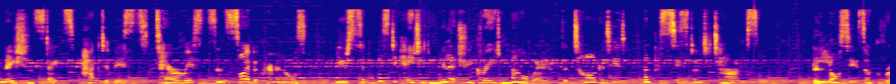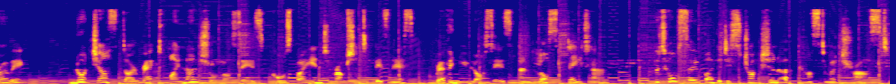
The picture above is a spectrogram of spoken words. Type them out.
Nation states, hacktivists, terrorists, and cybercriminals use sophisticated military grade malware for targeted and persistent attacks. The losses are growing, not just direct financial losses caused by interruption to business, revenue losses, and lost data, but also by the destruction of customer trust.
